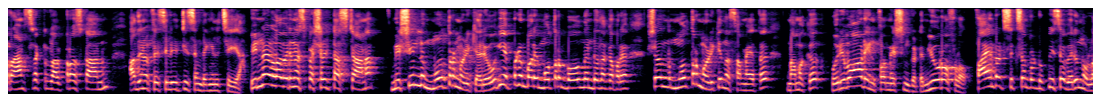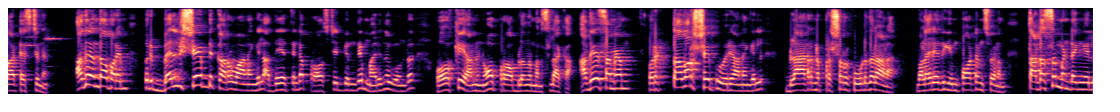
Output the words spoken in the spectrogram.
ട്രാൻസ്റക്ടർ അൾട്രാ സ്കാനും അതിന് ഫെസിലിറ്റീസ് ഉണ്ടെങ്കിൽ ചെയ്യാം. പിന്നെ ഉള്ള വരുന്ന സ്പെഷ്യൽ ടെസ്റ്റാണ് മെഷീനിൽ മൂത്രം ഒഴിക്കുക. രോഗി എപ്പോഴും പറയും മൂത്രം പോകുന്നുണ്ട് എന്നൊക്കെ പറയും. പക്ഷെ മൂത്രം ഒഴിക്കുന്ന സമയത്ത് നമുക്ക് ഒരുപാട് ഇൻഫർമേഷൻ കിട്ടും. Uroflow five hundred six hundred റുപ്പീസേ വരുന്നുള്ളൂ ആ ടെസ്റ്റിന് അത് എന്താ പറയും? ഒരു ബെൽ ഷേപ്ഡ് കർവാണെങ്കിൽ അദ്ദേഹത്തിന്റെ പ്രോസ്റ്റേറ്റ് ഗ്രന്ഥി മരുന്ന് കൊണ്ട് ഓക്കെയാണ് നോ പ്രോബ്ലം എന്ന് മനസ്സിലാക്കാം. അതേസമയം ഒരു ടവർ ഷേപ്പ് വരികയാണെങ്കിൽ ബ്ലാഡറിന് പ്രഷർ കൂടുതലാണ്. വളരെയധികം ഇമ്പോർട്ടൻസ് വേണം. തടസ്സമുണ്ടെങ്കിൽ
